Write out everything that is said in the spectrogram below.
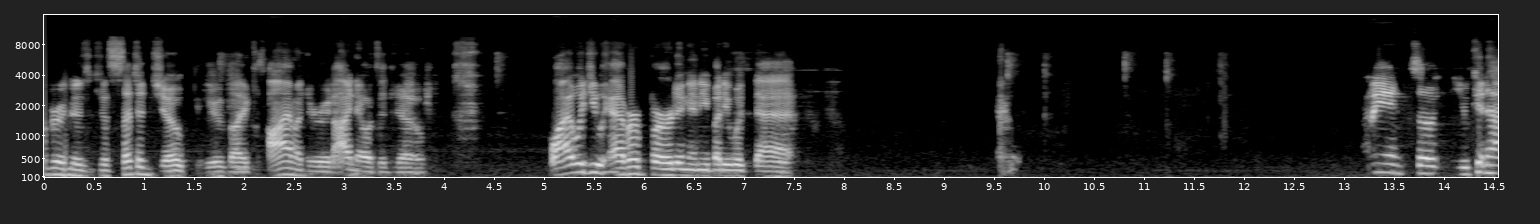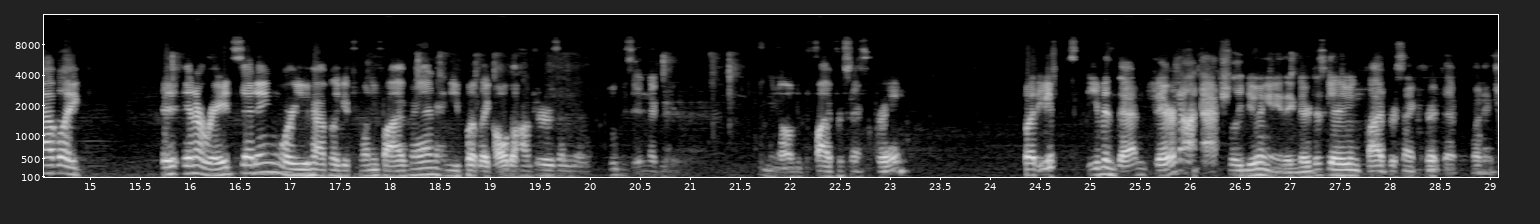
Druid is just such a joke, dude. Like, I'm a druid. I know it's a joke. Why would you ever burden anybody with that? I mean, so you can have like in a raid setting where you have like a 25 man and you put like all the hunters and the in the you know get the five percent crit. But even, even then, they're not actually doing anything. They're just giving five percent crit to everybody.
